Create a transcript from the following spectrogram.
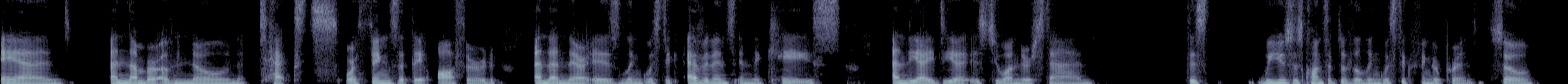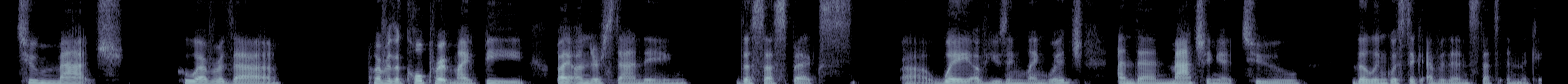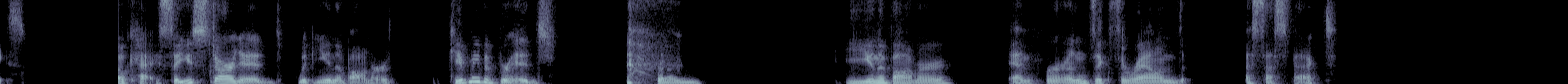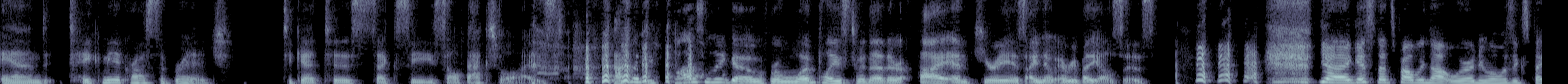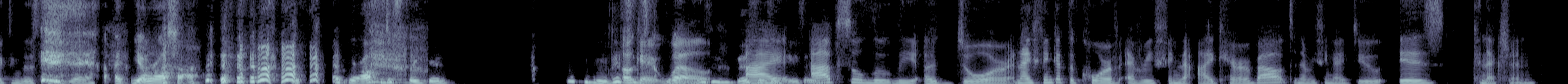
and a number of known texts or things that they authored and then there is linguistic evidence in the case and the idea is to understand this we use this concept of the linguistic fingerprint. So to match whoever the whoever the culprit might be by understanding the suspect's uh, way of using language and then matching it to the linguistic evidence that's in the case. Okay, so you started with Unabomber. Give me the bridge from Unabomber and forensics around a suspect and take me across the bridge to get to sexy self actualized? How do we possibly go from one place to another? I am curious. I know everybody else is. yeah, I guess that's probably not where anyone was expecting this to begin. yeah, we're all shocked. we're all just thinking, okay, cool. well, this is, this I absolutely adore, and I think at the core of everything that I care about and everything I do is connection.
